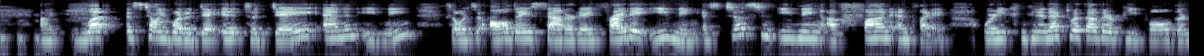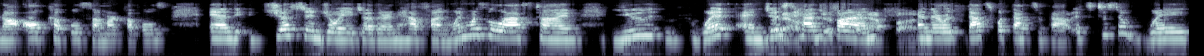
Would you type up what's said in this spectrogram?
uh, let us tell you what a day it's a day and an evening so it's an all day saturday. Friday evening is just an evening of fun and play where you can connect with other people. They're not all couples. Some are couples. And just enjoy each other and have fun. When was the last time you went and just went had just fun, fun. And there was that's what that's about. It's just a way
